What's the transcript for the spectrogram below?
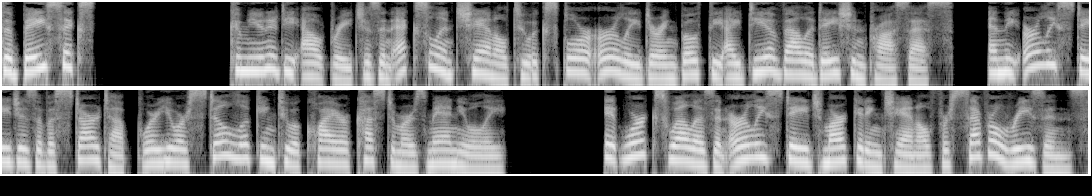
The basics Community outreach is an excellent channel to explore early during both the idea validation process and the early stages of a startup where you are still looking to acquire customers manually. It works well as an early-stage marketing channel for several reasons.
